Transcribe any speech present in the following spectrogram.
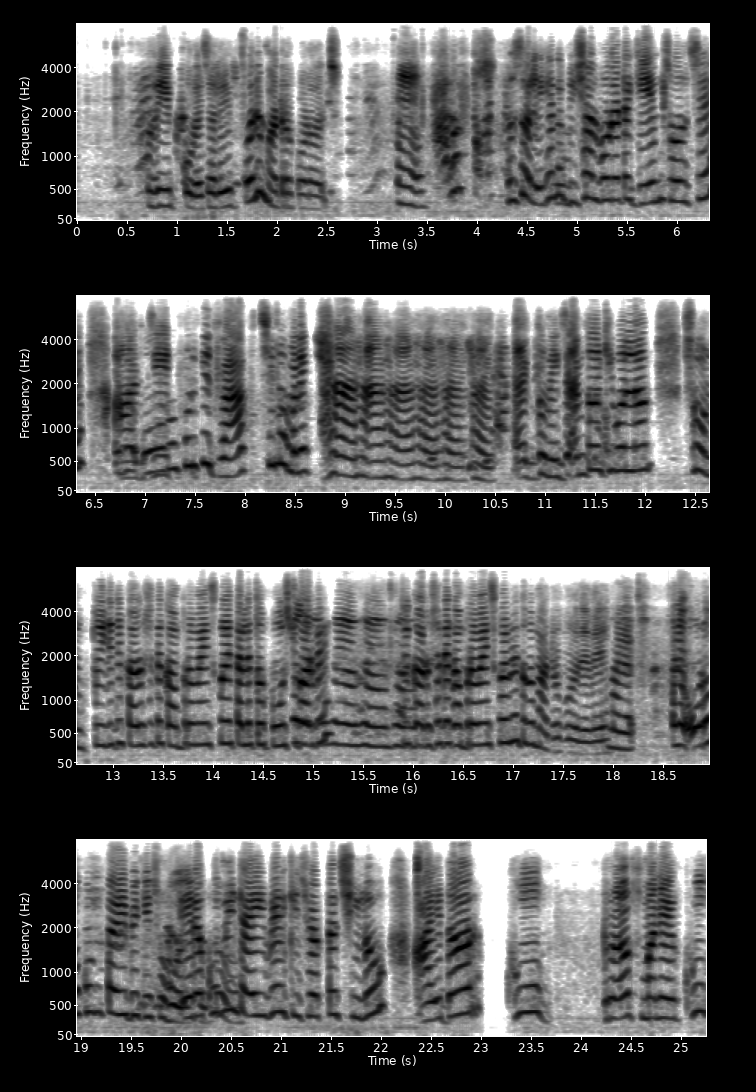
রেপ করেছে রেপ করে মার্ডার করা হয়েছে। বুঝতে পারলি? এখানে বিশাল বড় একটা গেম চলছে আর যে ওর উপর কি রাগ ছিল? মানে হ্যাঁ হ্যাঁ হ্যাঁ হ্যাঁ হ্যাঁ হ্যাঁ একদম আমি তোকে কি বললাম? শোন তুই যদি কারোর সাথে কম্প্রোমাইজ করে তাহলে তো পোস্ট করবে। তুই কারোর সাথে কম্প্রোমাইজ করবি তোকে মার্ডার করে দেবে। মানে মানে ওরকম টাইপের কিছু এরকমই টাইপের কিছু একটা ছিল। আয়দার খুব রাফ মানে খুব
